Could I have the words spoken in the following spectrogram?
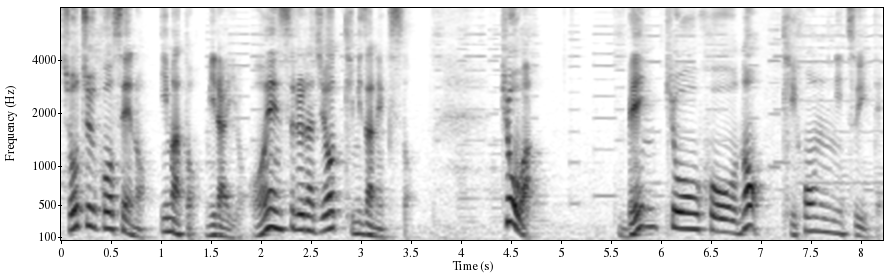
小中高生の今と未来を応援するラジオ君 the NEXT。今日は勉強法の基本について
